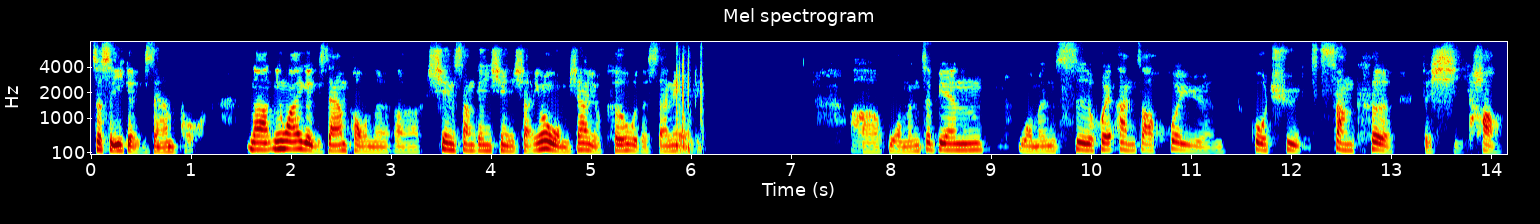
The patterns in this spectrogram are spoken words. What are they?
这是一个 example。那另外一个 example 呢？呃，线上跟线下，因为我们现在有客户的三六零，啊，我们这边我们是会按照会员过去上课的喜好，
